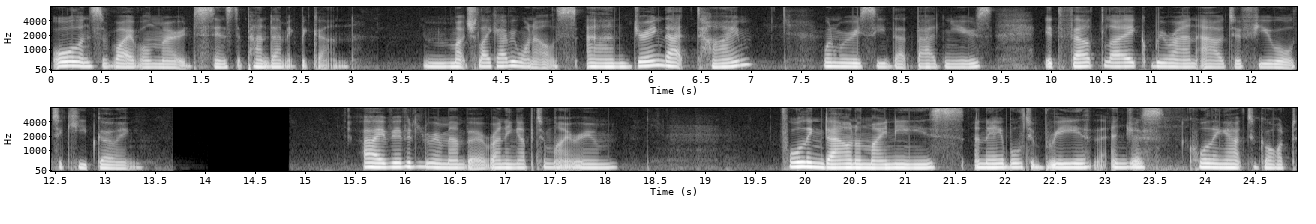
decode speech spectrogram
all in survival mode since the pandemic began, much like everyone else. And during that time, when we received that bad news, it felt like we ran out of fuel to keep going. I vividly remember running up to my room, falling down on my knees, unable to breathe, and just calling out to God.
